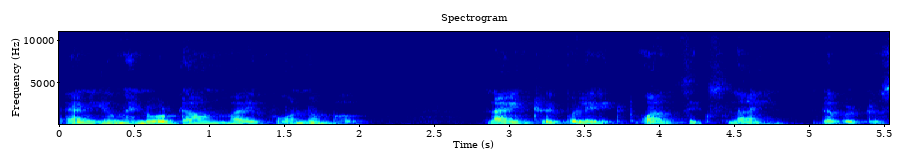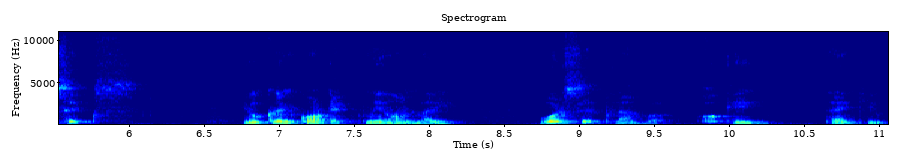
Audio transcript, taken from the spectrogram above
and you may note down my phone number 9888 You can contact me on my WhatsApp number. Okay, thank you.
